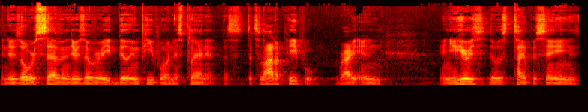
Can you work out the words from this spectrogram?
and there's over seven, there's over eight billion people on this planet. That's that's a lot of people, right? And and you hear those type of sayings,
